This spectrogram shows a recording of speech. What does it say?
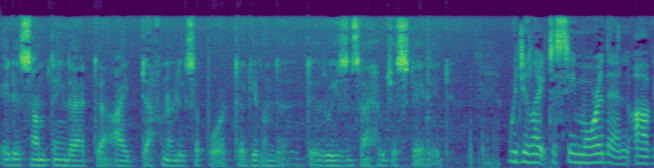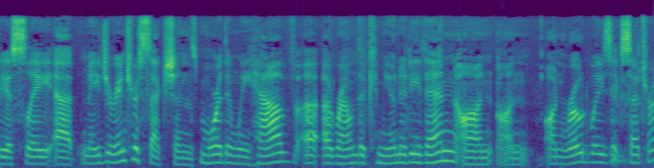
it is something that uh, I definitely support uh, given the, the reasons I have just stated. Would you like to see more then, obviously, at major intersections, more than we have uh, around the community then, on, on, on roadways, etc.?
